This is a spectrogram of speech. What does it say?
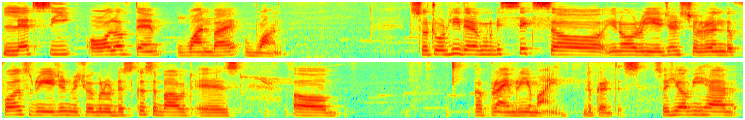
Let's see all of them one by one so totally there are going to be six uh, you know reagents children. The first reagent which we're going to discuss about is uh, a primary amine. Look at this. So here we have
